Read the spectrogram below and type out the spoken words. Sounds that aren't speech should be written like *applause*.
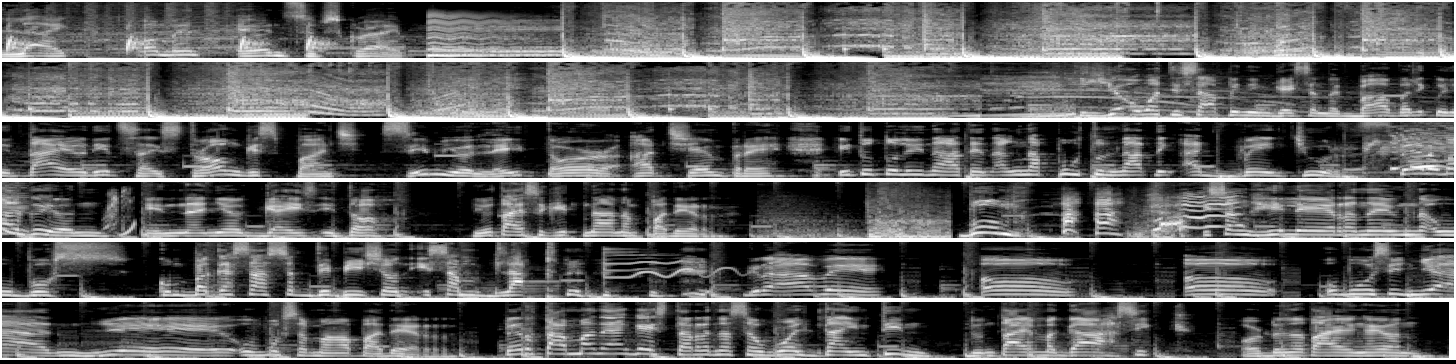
like, comment, and subscribe. Yo, what is happening guys? Na nagbabalik ulit tayo dito sa Strongest Punch Simulator. At syempre, itutuloy natin ang naputol nating adventure. Pero bago yun, tingnan nyo guys ito. Dito tayo sa gitna ng pader. Boom! isang hilera na yung naubos. Kumbaga sa subdivision, isang block. *laughs* Grabe. Oh, Oh, ubusin yan. Yeah, ubos sa mga pader. Pero tama na yan guys, tara na sa World 19. Doon tayo mag-ahasik. Or doon na tayo ngayon.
